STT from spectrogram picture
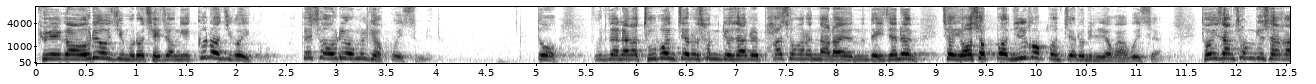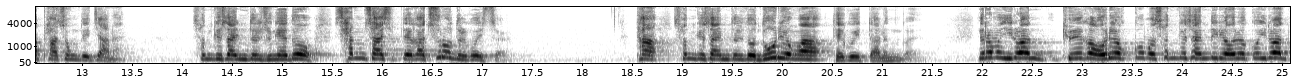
교회가 어려워짐으로 재정이 끊어지고 있고 그래서 어려움을 겪고 있습니다. 또 우리나라가 두 번째로 선교사를 파송하는 나라였는데 이제는 저 여섯 번, 일곱 번째로 밀려가고 있어요. 더 이상 선교사가 파송되지 않아요. 선교사님들 중에도 3, 40대가 줄어들고 있어요. 다 선교사님들도 노령화되고 있다는 거예요. 여러분 이러한 교회가 어렵고 뭐 선교사님들이 어렵고 이러한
